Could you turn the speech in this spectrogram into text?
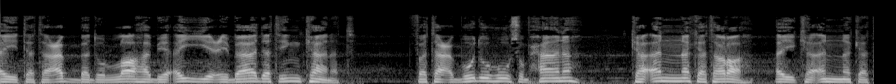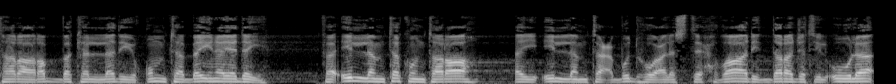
أي تتعبد الله بأي عبادة كانت فتعبده سبحانه كأنك تراه أي كأنك ترى ربك الذي قمت بين يديه فإن لم تكن تراه أي إن لم تعبده على استحضار الدرجة الأولى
